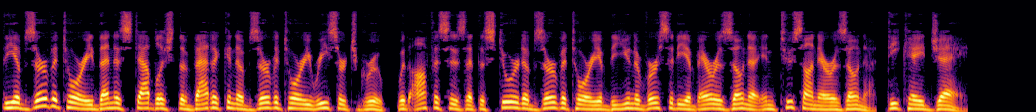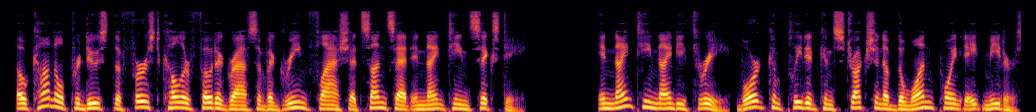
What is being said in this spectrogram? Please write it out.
The observatory then established the Vatican Observatory Research Group, with offices at the Steward Observatory of the University of Arizona in Tucson, Arizona, DKJ. O'Connell produced the first color photographs of a green flash at sunset in 1960. In 1993, Vorg completed construction of the 1.8 meters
